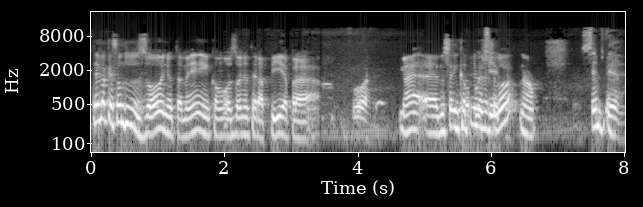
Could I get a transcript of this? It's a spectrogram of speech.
Teve a questão do ozônio também, com ozonioterapia para. Né? É, não sei, em Campinas já chegou? Não. Sempre teve.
